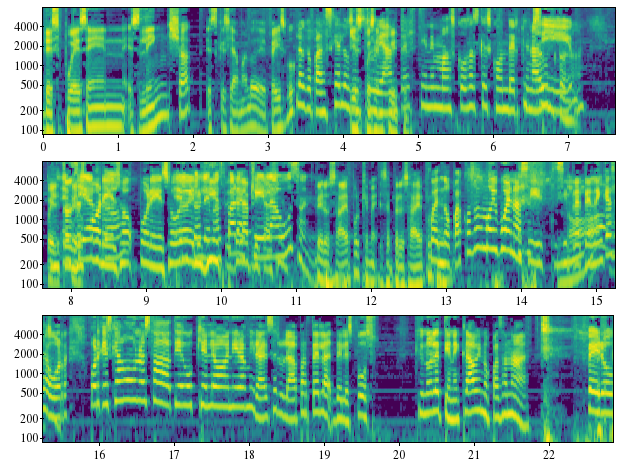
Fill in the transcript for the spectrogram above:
después en Slingshot, es que se llama lo de Facebook. Lo que pasa es que los estudiantes tienen más cosas que esconder que un Sí. adulto, ¿no? Pues, Entonces, Es por eso, por eso El problema es para qué la usan. pero sabe por qué me, pero sabe por Pues no para cosas muy buenas, si, si No, pretenden que se borre. Porque es que a uno a esta edad, Diego, ¿quién le va a venir a mirar el celular aparte de la- del esposo? Que uno le tiene clave y no pasa nada. Pero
